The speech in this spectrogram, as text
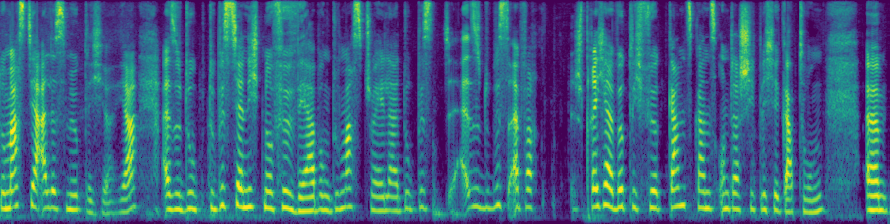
du machst ja alles Mögliche, ja? Also du, du bist ja nicht nur für Werbung, du machst Trailer, du bist, also du bist einfach Sprecher wirklich für ganz, ganz unterschiedliche Gattungen. Ähm,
